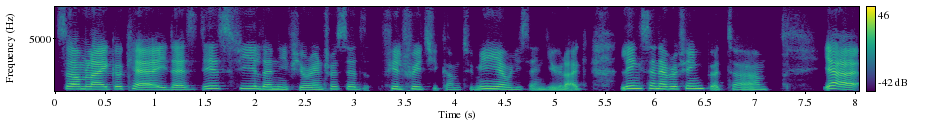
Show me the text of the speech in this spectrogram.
So I'm like, okay, there's this field, and if you're interested, feel free to come to me. I will send you like links and everything. But um, yeah,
